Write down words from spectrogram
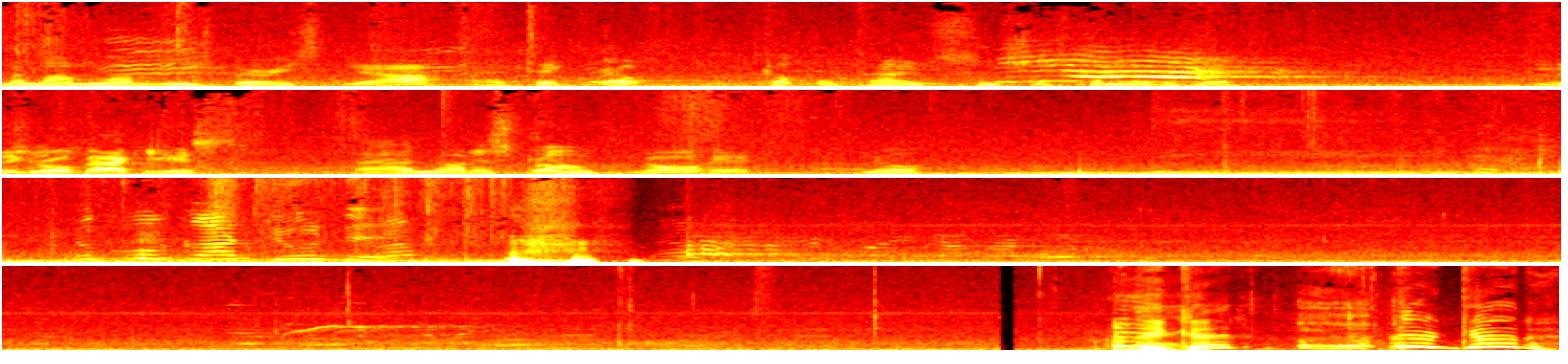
My mom loves these berries. Yeah? I take her out a couple of times since she's come over here. Do they grow back east? Uh, not as strong, No, hey. no. Are they good? They're good.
